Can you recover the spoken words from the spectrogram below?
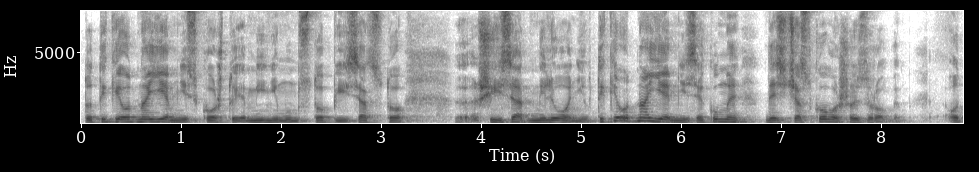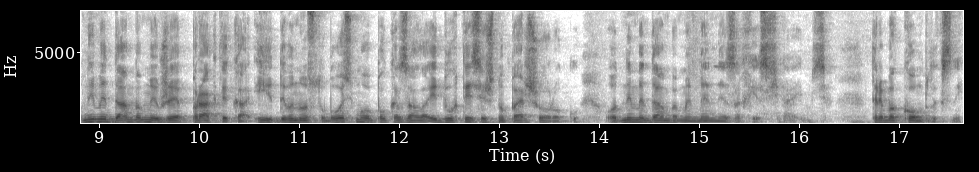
то тільки одна ємність коштує мінімум 150-160 мільйонів. Тільки одна ємність, яку ми десь частково щось зробимо. Одними дамбами вже практика і 98-го показала, і 2001 року. Одними дамбами ми не захищаємося. Треба комплексний.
